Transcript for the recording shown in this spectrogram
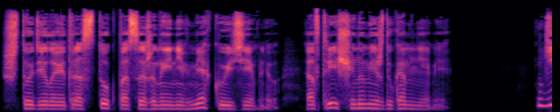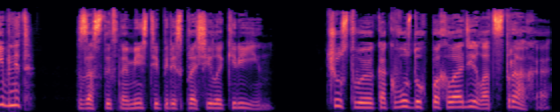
«Что делает росток, посаженный не в мягкую землю, а в трещину между камнями?» «Гибнет», — застыв на месте, переспросила Кириин, чувствуя, как воздух похолодел от страха.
